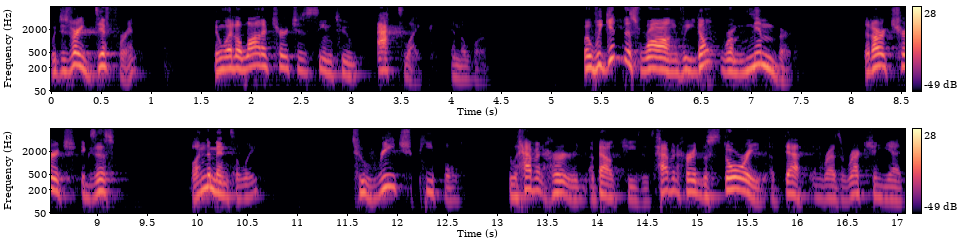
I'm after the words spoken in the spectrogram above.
which is very different than what a lot of churches seem to act like in the world. But if we get this wrong, if we don't remember that our church exists fundamentally to reach people who haven't heard about Jesus, haven't heard the story of death and resurrection yet,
